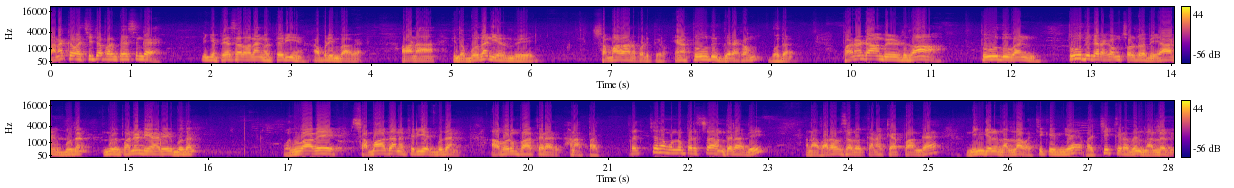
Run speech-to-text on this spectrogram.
கணக்கை வச்சுட்டு அப்புறம் பேசுங்க. நீங்கள் பேசுகிறதெல்லாம் எங்களுக்கு தெரியும் அப்படிம்பாங்க. ஆனால் இந்த புதன் இருந்து சமாதானப்படுத்திடும் ஏன்னா தூது கிரகம் புதன். பன்னெண்டாம் வீடு தான் தூதுவன். தூது கிரகம் சொல்கிறது யார்? புதன். உங்களுக்கு பன்னெண்டு யார்? புதன். பொதுவாகவே சமாதான பிரியர் புதன். அவரும் பார்க்குறாரு. ஆனால் ப பிரச்சனை ஒன்றும் பெருசாக வந்துடாது ஆனால் வரவு செலவு கணக்கு கேட்பாங்க. நீங்களும் நல்லா வச்சுக்குவீங்க. வச்சுக்கிறது நல்லது.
